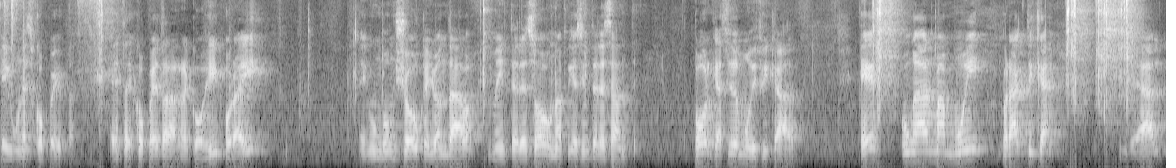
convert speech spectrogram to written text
en una escopeta. Esta escopeta la recogí por ahí en un gun show que yo andaba, me interesó, una pieza interesante, porque ha sido modificada. Es un arma muy práctica, ideal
